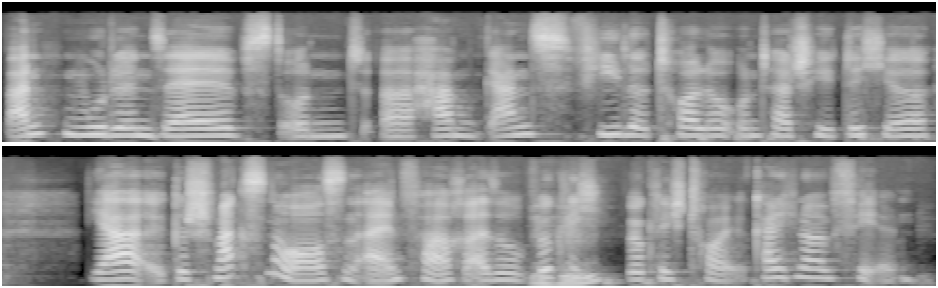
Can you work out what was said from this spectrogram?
Bandnudeln selbst und äh, haben ganz viele tolle unterschiedliche ja, Geschmacksnuancen einfach. Also wirklich, mhm. wirklich toll. Kann ich nur empfehlen.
